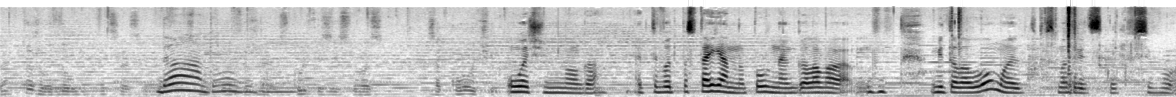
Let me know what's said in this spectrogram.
да, тоже вот долгий процесс. Да, долго, да. Сколько здесь у вас заколочек? Очень много. Это вот постоянно полная голова металлолома. Смотрите, сколько всего.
